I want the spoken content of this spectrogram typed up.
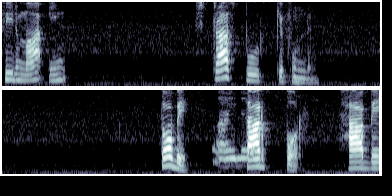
ফিরমা ইন স্ট্রাসবুর্গ কেফুন্ডেন তবে তারপর হাবে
